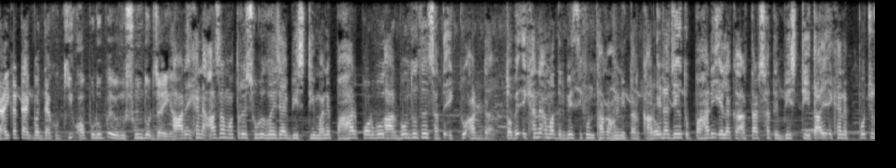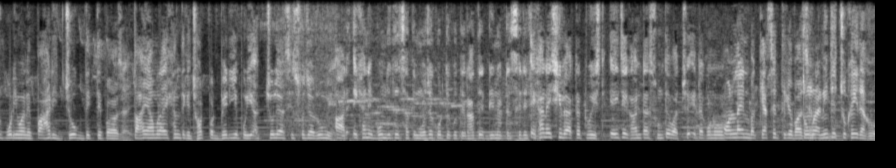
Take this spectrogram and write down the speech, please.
জায়গাটা একবার দেখো কি অপরূপ এবং সুন্দর জায়গা। আর এখানে আসা মাত্রই শুরু হয়ে যায় বৃষ্টি মানে পাহাড় পর্বত আর বন্ধুদের সাথে একটু আড্ডা। তবে এখানে আমাদের বেশিক্ষণ থাকা হয়নি তার কারণ এটা যেহেতু পাহাড়ি এলাকা আর তার সাথে বৃষ্টি তাই এখানে প্রচুর পরিমাণে পাহাড়ি যোগ দেখতে পাওয়া যায়। তাই আমরা এখান থেকে ঝটপট বেরিয়ে পড়ি আর চলে আসি সোজা রুমে। আর এখানে বন্ধুদের সাথে মজা করতে করতে রাতের ডিনারটা সেরে। এখানে ছিল একটা টুইস্ট এই যে গানটা শুনতে পাচ্ছ এটা কোনো অনলাইন বা ক্যাসেট থেকে বা তোমরা নিজের চোখেই দেখো।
